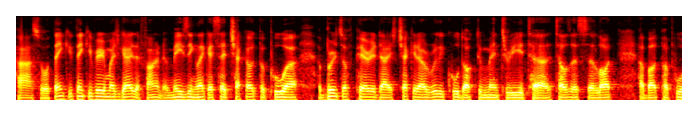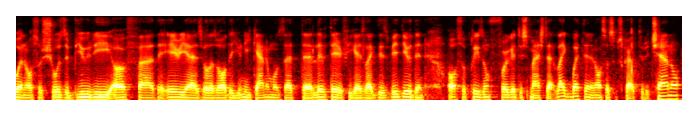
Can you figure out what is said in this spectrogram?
Uh, so thank you thank you very much guys. I found it amazing. Like i said check out papua birds of paradise. Check it out. Really cool documentary. It uh, tells us a lot about papua and also shows the beauty of uh, the area as well as all the unique animals that uh, live there. If you guys like this video then also please don't forget to smash that like button and also subscribe to the channel.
